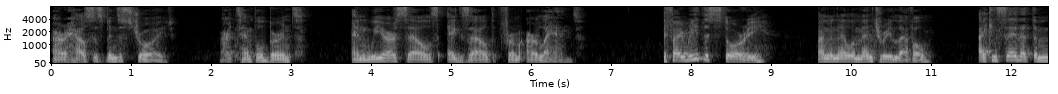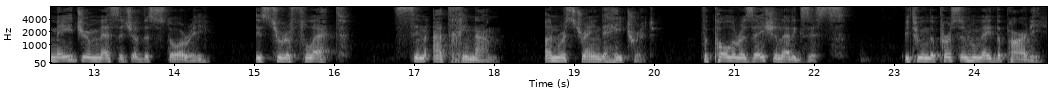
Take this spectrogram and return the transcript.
our house has been destroyed, our temple burnt, and we ourselves exiled from our land. If I read the story on an elementary level, I can say that the major message of the story is to reflect sinat chinam, unrestrained hatred, the polarization that exists between the person who made the party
